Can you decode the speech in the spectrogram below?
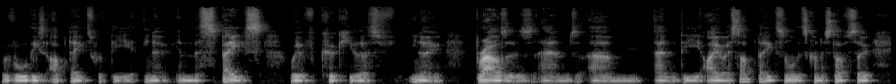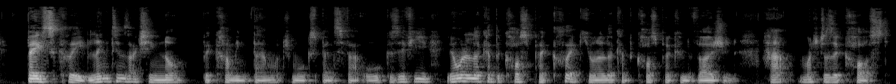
with all these updates with the you know in the space with cookieless you know browsers and um, and the iOS updates and all this kind of stuff. So basically LinkedIn's actually not becoming that much more expensive at all? Because if you, you don't want to look at the cost per click you want to look at the cost per conversion. How much does it cost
